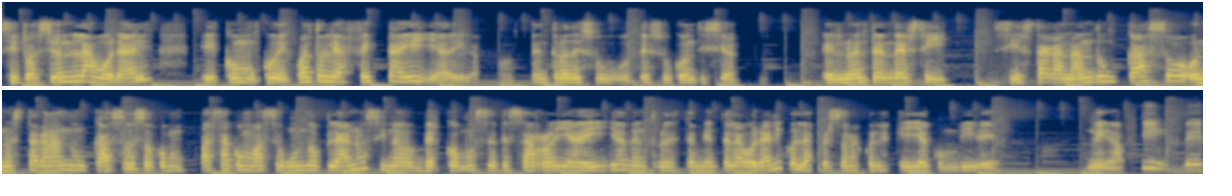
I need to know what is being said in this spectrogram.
situación laboral, eh, cuánto le afecta a ella, digamos, dentro de su, de su condición. El no entender si, si está ganando un caso o no está ganando un caso, eso como, pasa como a segundo plano, sino ver cómo se desarrolla ella dentro de este ambiente laboral y con las personas con las que ella convive, digamos. Sí, de,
